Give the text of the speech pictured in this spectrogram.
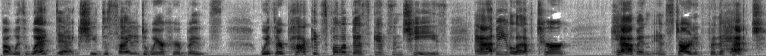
but with wet deck, she decided to wear her boots. With her pockets full of biscuits and cheese, Abby left her cabin and started for the hatch.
